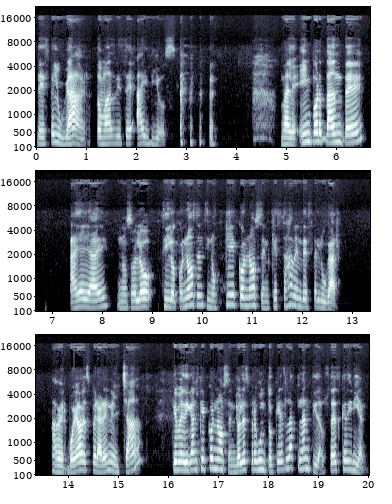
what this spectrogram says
de este lugar? Tomás dice, ay Dios. vale, importante. Ay, ay, ay. No solo si lo conocen, sino qué conocen, qué saben de este lugar. A ver, voy a esperar en el chat que me digan qué conocen. Yo les pregunto, ¿qué es la Atlántida? ¿Ustedes qué dirían?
